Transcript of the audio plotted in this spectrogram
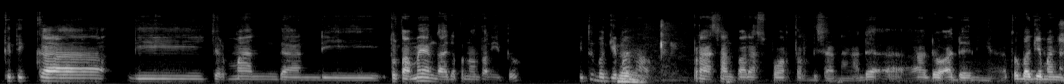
ketika di Jerman dan di terutama yang nggak ada penonton itu, itu bagaimana hmm. perasaan para supporter di sana? Ada ada ada ininya atau bagaimana?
